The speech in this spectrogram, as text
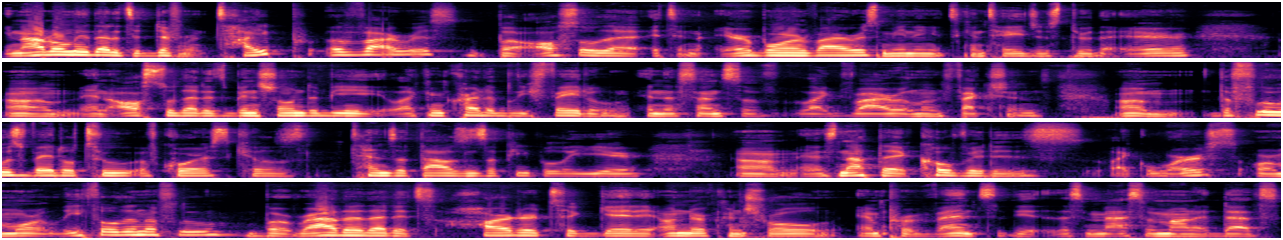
not only that it's a different type of virus, but also that it's an airborne virus, meaning it's contagious through the air um, and also that it's been shown to be like incredibly fatal in the sense of like viral infections. Um, the flu is fatal too, of course, kills tens of thousands of people a year. Um, and it's not that COVID is like worse or more lethal than the flu, but rather that it's harder to get it under control and prevent the, this massive amount of deaths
